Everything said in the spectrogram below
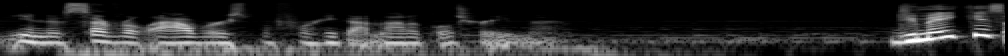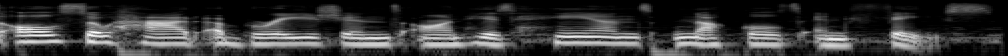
you know, several hours before he got medical treatment. Jamakis also had abrasions on his hands, knuckles, and face.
